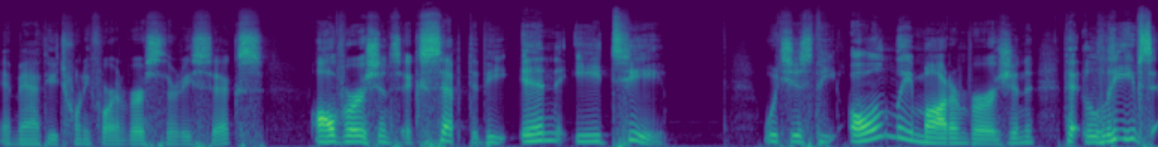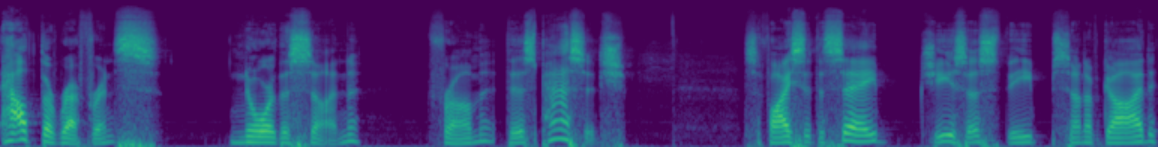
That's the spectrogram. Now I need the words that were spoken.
in Matthew 24 and verse 36. All versions except the NET, which is the only modern version that leaves out the reference, nor the Son, from this passage. Suffice it to say, Jesus, the Son of God,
